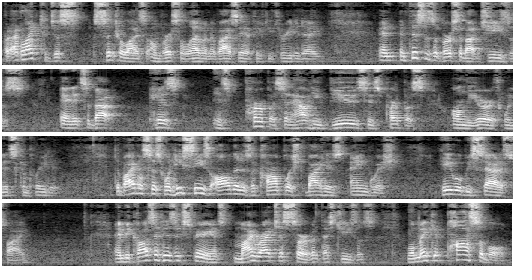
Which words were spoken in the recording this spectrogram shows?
But I'd like to just centralize on verse 11 of Isaiah 53 today. And, and this is a verse about Jesus, and it's about his, his purpose and how he views his purpose on the earth when it's completed. The Bible says, when he sees all that is accomplished by his anguish, he will be satisfied. And because of his experience, my righteous servant, that's Jesus, will make it possible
